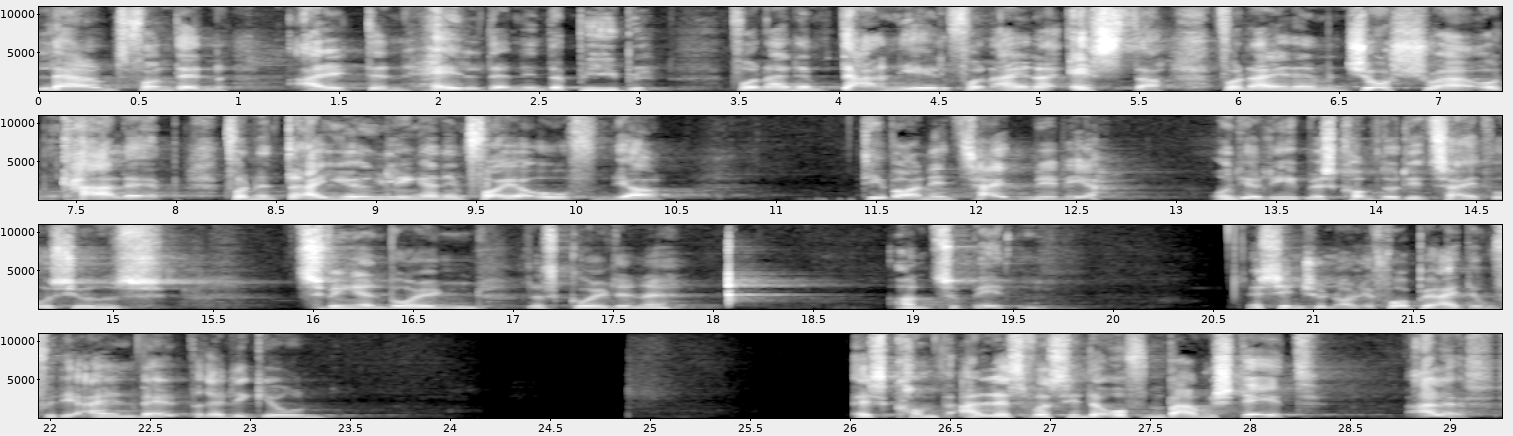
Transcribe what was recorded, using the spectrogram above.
lernt von den alten Helden in der Bibel, von einem Daniel, von einer Esther, von einem Joshua und Kaleb, von den drei Jünglingen im Feuerofen, ja. Die waren in Zeiten wie wir. Und ihr Lieben, es kommt nur die Zeit, wo sie uns zwingen wollen, das Goldene anzubeten. Es sind schon alle Vorbereitungen für die Einweltreligion. Es kommt alles, was in der Offenbarung steht. Alles.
